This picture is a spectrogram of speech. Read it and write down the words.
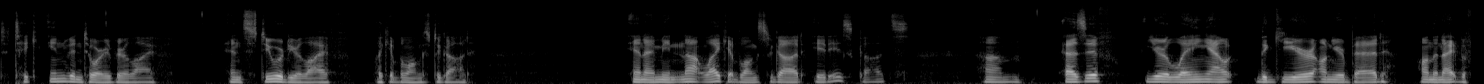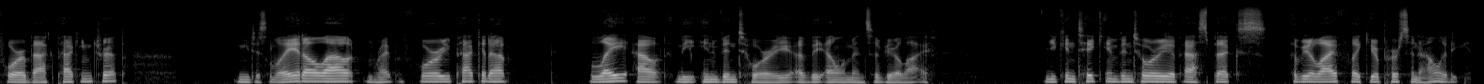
To take inventory of your life and steward your life like it belongs to God. And I mean, not like it belongs to God, it is God's. Um, as if you're laying out the gear on your bed on the night before a backpacking trip. You just lay it all out right before you pack it up. Lay out the inventory of the elements of your life. You can take inventory of aspects of your life like your personality,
